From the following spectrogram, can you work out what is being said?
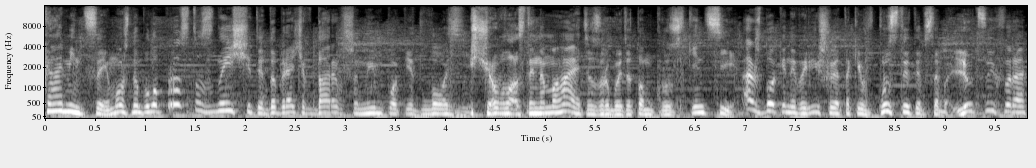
камінь цей можна було просто знищити, добряче вдаривши ним по підлозі. Що власне намагається зробити Том Круз в кінці, аж доки не вирішує таки впустити в себе Люцифера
